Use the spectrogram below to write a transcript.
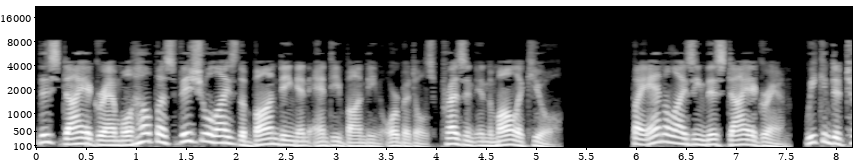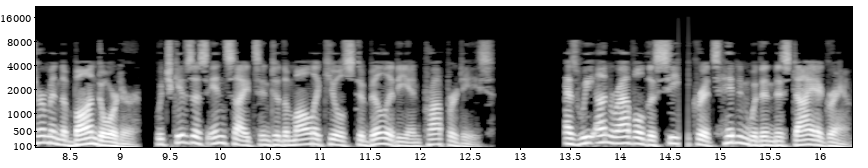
This diagram will help us visualize the bonding and antibonding orbitals present in the molecule. By analyzing this diagram, we can determine the bond order, which gives us insights into the molecule's stability and properties. As we unravel the secrets hidden within this diagram,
